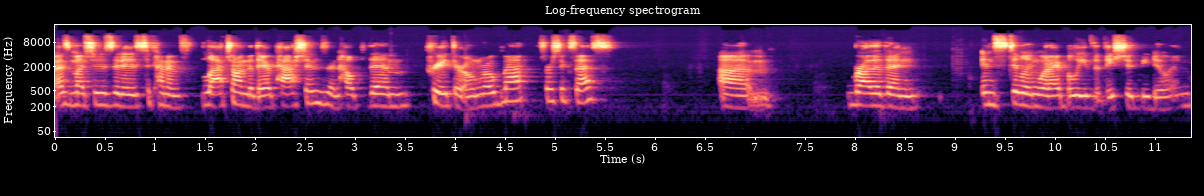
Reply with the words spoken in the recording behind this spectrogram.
as much as it is to kind of latch onto their passions and help them create their own roadmap for success um, rather than instilling what I believe that they should be doing.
